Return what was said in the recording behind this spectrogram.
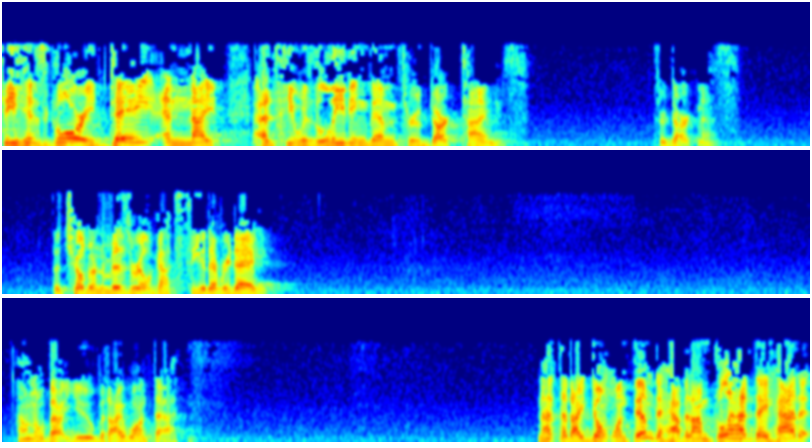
see his glory day and night as he was leading them through dark times, through darkness. The children of Israel got to see it every day. I don't know about you, but I want that. Not that I don't want them to have it, I'm glad they had it.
